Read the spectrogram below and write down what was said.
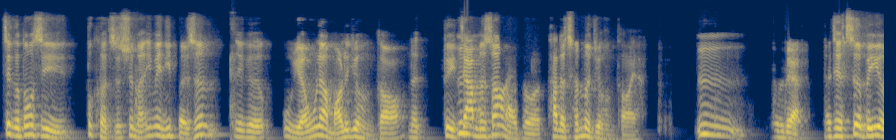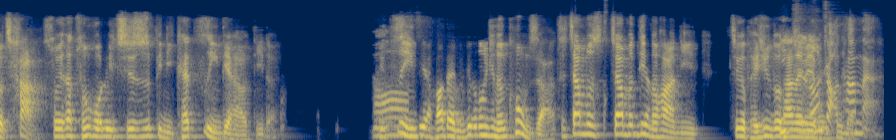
这个东西不可持续嘛，因为你本身这个原物料毛利就很高，那对加盟商来说，它的成本就很高呀，嗯，对不对？而且设备又差，所以它存活率其实是比你开自营店还要低的。你哦自营店好歹你这个东西能控制啊，这加盟加盟店的话，你这个培训都他那边能找他买，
